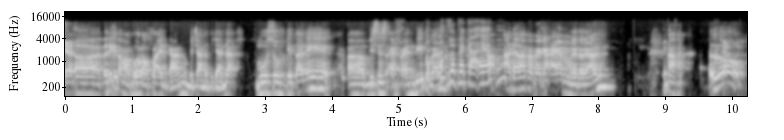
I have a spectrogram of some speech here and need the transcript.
Yes. Eh, tadi kita ngobrol offline kan, bercanda-bercanda. Musuh kita nih eh, bisnis F&B itu kan PPKM. adalah PPKM gitu kan. Nah, lo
